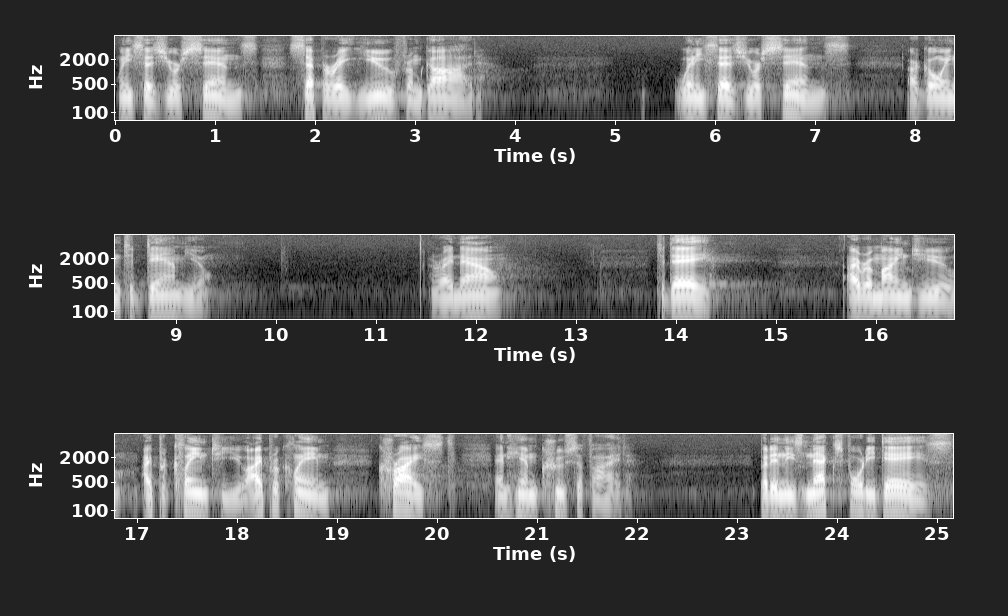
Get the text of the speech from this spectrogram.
When he says, Your sins separate you from God. When he says, Your sins are going to damn you. Right now, today, I remind you, I proclaim to you, I proclaim Christ and Him crucified. But in these next 40 days,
